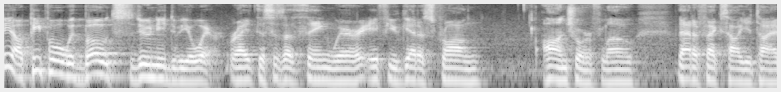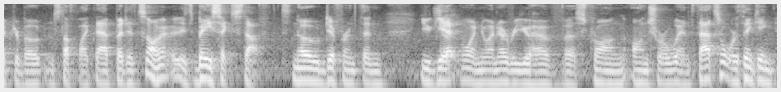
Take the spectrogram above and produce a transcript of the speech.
you know, people with boats do need to be aware, right? This is a thing where if you get a strong onshore flow, that affects how you tie up your boat and stuff like that. But it's it's basic stuff. It's no different than you get when whenever you have uh, strong onshore winds. That's what we're thinking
